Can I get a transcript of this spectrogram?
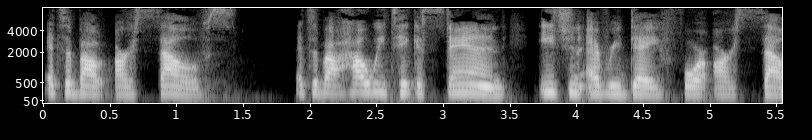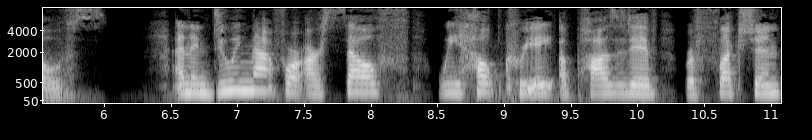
it's about ourselves. It's about how we take a stand each and every day for ourselves. And in doing that for ourselves, we help create a positive reflection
